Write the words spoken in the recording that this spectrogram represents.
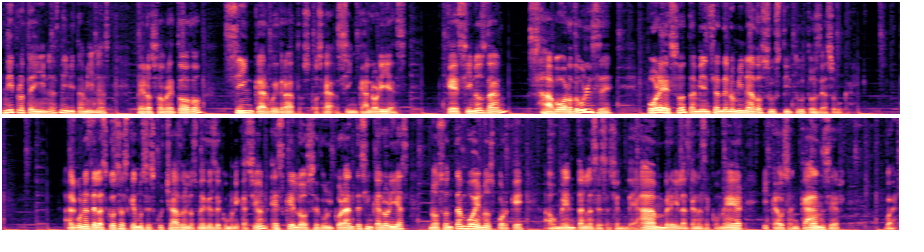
Ni proteínas ni vitaminas, pero sobre todo sin carbohidratos, o sea, sin calorías, que sí nos dan sabor dulce. Por eso también se han denominado sustitutos de azúcar. Algunas de las cosas que hemos escuchado en los medios de comunicación es que los edulcorantes sin calorías no son tan buenos porque aumentan la sensación de hambre y las ganas de comer y causan cáncer. Bueno,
